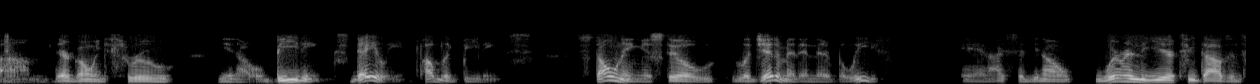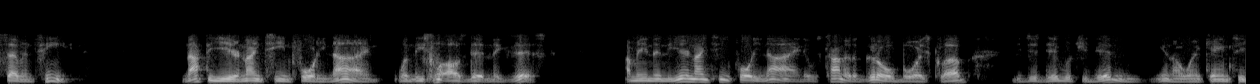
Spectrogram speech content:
Um, they're going through, you know, beatings daily public beatings. Stoning is still legitimate in their belief. And I said, you know, we're in the year 2017, not the year 1949 when these laws didn't exist. I mean, in the year 1949, it was kind of the good old boys club. You just did what you did, and you know, when it came to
